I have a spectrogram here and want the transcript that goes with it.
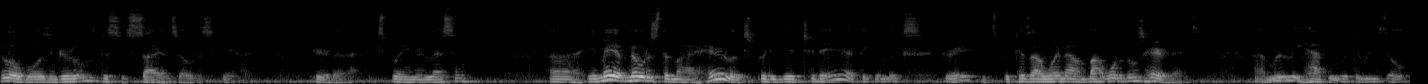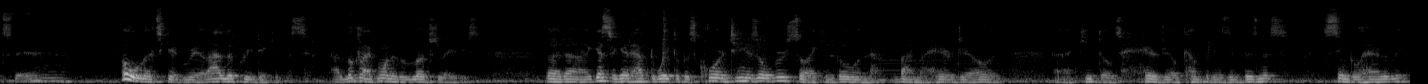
Hello, boys and girls. This is Science Elvis again, here to explain your lesson. Uh, you may have noticed that my hair looks pretty good today. I think it looks great. It's because I went out and bought one of those hair nets. I'm really happy with the results there. Oh, let's get real. I look ridiculous. I look like one of the lunch ladies. But uh, I guess I'm going to have to wait till this quarantine is over so I can go and buy my hair gel and uh, keep those hair gel companies in business single handedly.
